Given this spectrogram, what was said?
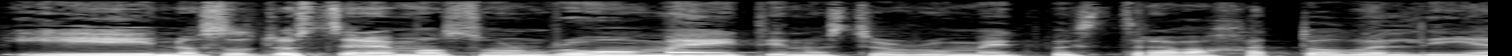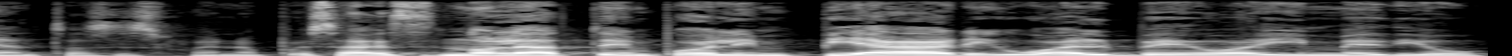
y nosotros tenemos un roommate y nuestro roommate pues trabaja todo el día, entonces bueno, pues a veces no le da tiempo de limpiar, igual veo ahí medio,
